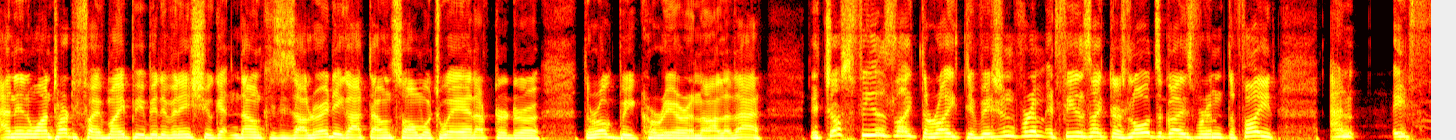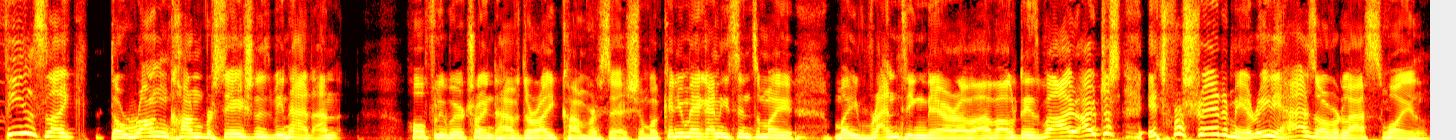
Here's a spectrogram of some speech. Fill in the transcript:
and in 135 might be a bit of an issue getting down because he's already got down so much weight after the the rugby career and all of that. It just feels like the right division for him. It feels like there's loads of guys for him to fight, and it feels like the wrong conversation has been had. And hopefully, we're trying to have the right conversation. But can you make any sense of my my ranting there about this? But I, I just it's frustrated me. It really has over the last while.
